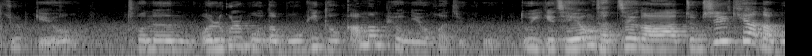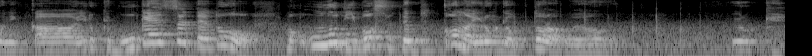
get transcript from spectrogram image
해줄게요. 저는 얼굴보다 목이 더 까만 편이어가지고 또 이게 제형 자체가 좀 silky하다 보니까 이렇게 목에 했을 때도 막 옷 입었을 때 묻거나 이런 게 없더라고요. 이렇게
